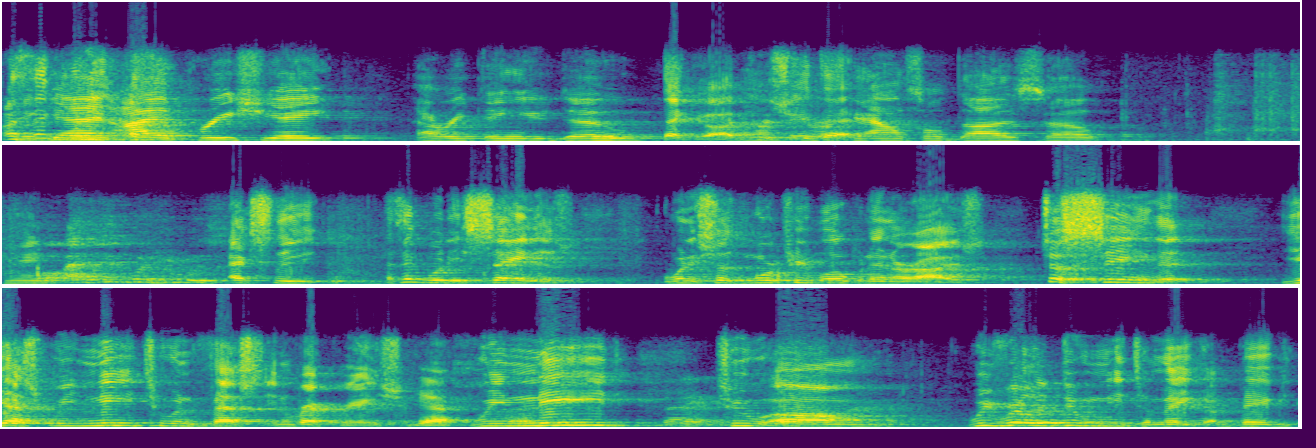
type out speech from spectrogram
I think again, he- I appreciate everything you do. Thank you, I and appreciate I'm sure that. council does, so, I mean, Well, I think what he was. Actually, I think what he's saying is, when he says more people opening their eyes, just seeing that, yes, we need to invest in recreation. Yes. We need to, um, we really do need to make a big,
